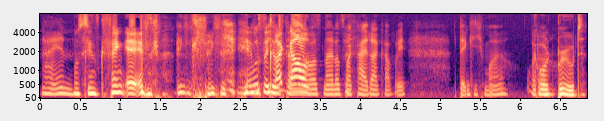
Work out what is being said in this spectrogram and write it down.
Nein. Muss sie ins Gefängnis? Äh, ins Ins Gefängnis. Ins muss nicht ins Krankenhaus. Nein, das war kalter Kaffee. Denke ich mal. Oder Cold Brewed.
